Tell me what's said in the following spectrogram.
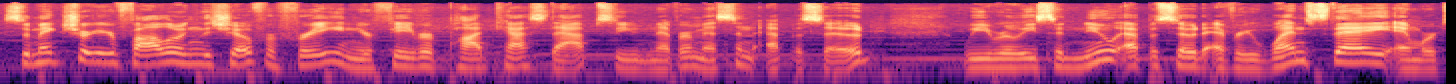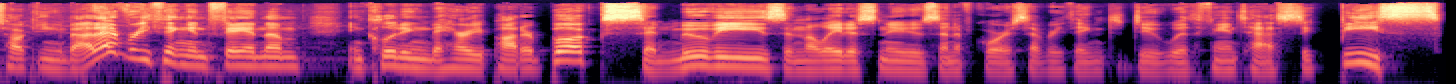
So make sure you're following the show for free in your favorite podcast app so you never miss an episode. We release a new episode every Wednesday, and we're talking about everything in fandom, including the Harry Potter books and movies and the latest news, and of course, everything to do with Fantastic Beasts.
